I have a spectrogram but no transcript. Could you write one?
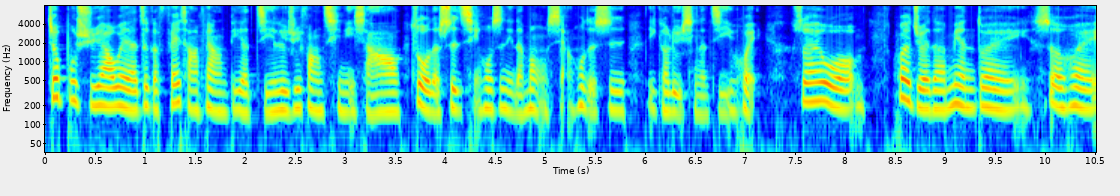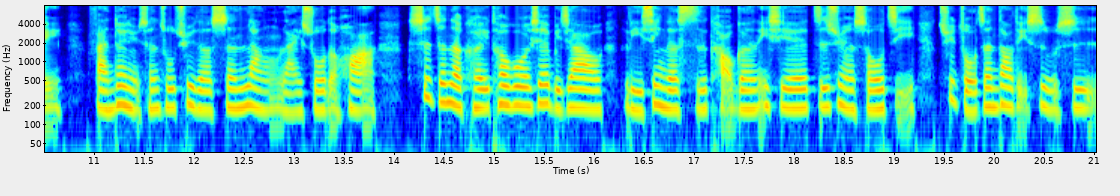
就不需要为了这个非常非常低的几率去放弃你想要做的事情，或是你的梦想，或者是一个旅行的机会。所以我会觉得，面对社会反对女生出去的声浪来说的话，是真的可以透过一些比较理性的思考跟一些资讯的收集，去佐证到底是不是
